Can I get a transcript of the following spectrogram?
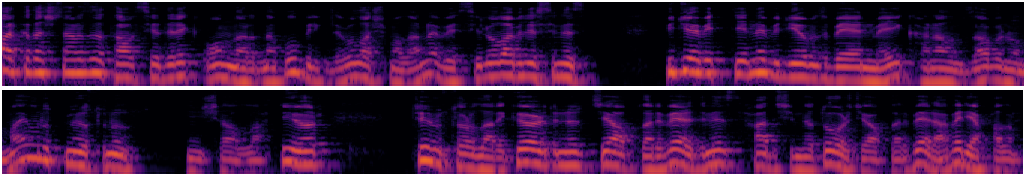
arkadaşlarınıza da tavsiye ederek onların da bu bilgilere ulaşmalarına vesile olabilirsiniz. Video bittiğinde videomuzu beğenmeyi, kanalımıza abone olmayı unutmuyorsunuz inşallah diyor. Tüm soruları gördünüz, cevapları verdiniz. Hadi şimdi doğru cevapları beraber yapalım.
